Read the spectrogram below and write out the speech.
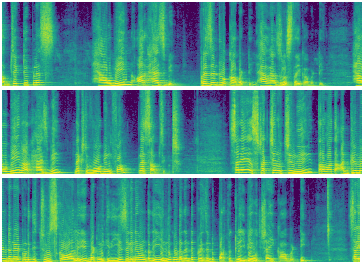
subjective plus have been or has been ప్రజెంట్లో కాబట్టి హ్యావ్ హ్యాజ్లు వస్తాయి కాబట్టి. Have been or has been next verbing form plus subject సరే స్ట్రక్చర్ వచ్చింది తర్వాత అగ్రిమెంట్ అనేటువంటిది చూసుకోవాలి బట్ మీకు ఇది ఈజీగానే ఉంటుంది. ఎందుకు ఉంటుంది అంటే ప్రజెంట్ పర్ఫెక్ట్లో ఇవే వచ్చాయి కాబట్టి. సరే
